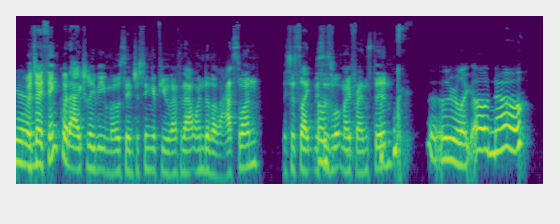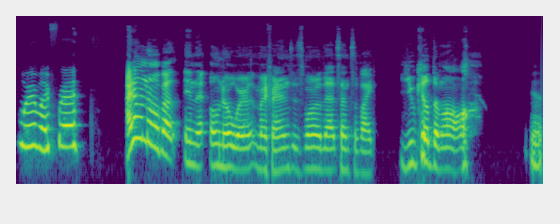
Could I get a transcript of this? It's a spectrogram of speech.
Yeah. Which I think would actually be most interesting if you left that one to the last one. It's just like this Oh. is what my friends did. You're like, oh no, where are my friends? I don't know about in the oh no where are my friends. It's more of that sense of like you killed them all. Yeah.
